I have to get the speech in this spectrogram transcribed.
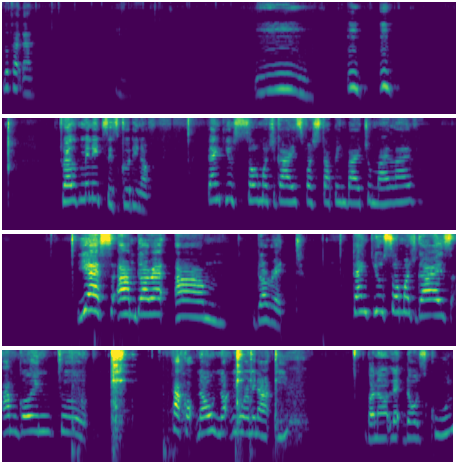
Look at that. Mmm. Mm, mm. 12 minutes is good enough. Thank you so much, guys, for stopping by to my live. Yes, um, Dorette, um, Dorette. Thank you so much, guys. I'm going to pack up now. Nothing more me not eat. Gonna let those cool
